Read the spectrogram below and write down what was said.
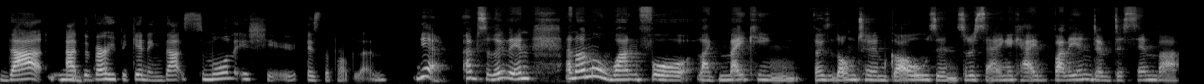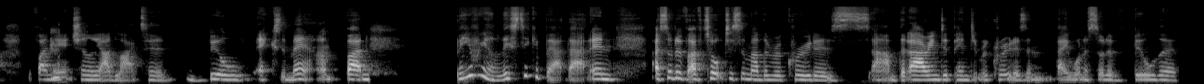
that mm. at the very beginning, that small issue is the problem. Yeah, absolutely. And and I'm all one for like making those long-term goals and sort of saying, okay, by the end of December, financially, I'd like to build X amount, but mm. Be realistic about that. And I sort of I've talked to some other recruiters um, that are independent recruiters, and they want to sort of build the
